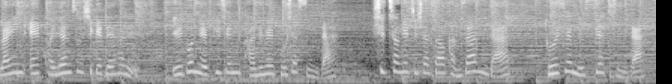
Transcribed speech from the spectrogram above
라인 앱 관련 소식에 대한 일본 네티즌 반응을 보셨습니다. 시청해주셔서 감사합니다. 돌쇠 뉴스였습니다.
